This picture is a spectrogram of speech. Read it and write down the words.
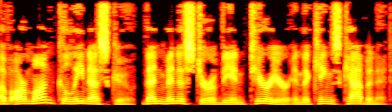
of Armand Călinescu, then Minister of the Interior in the King's cabinet.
